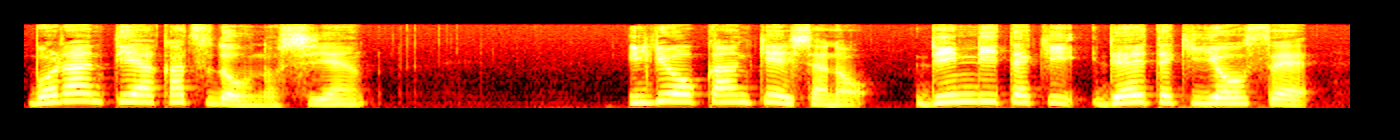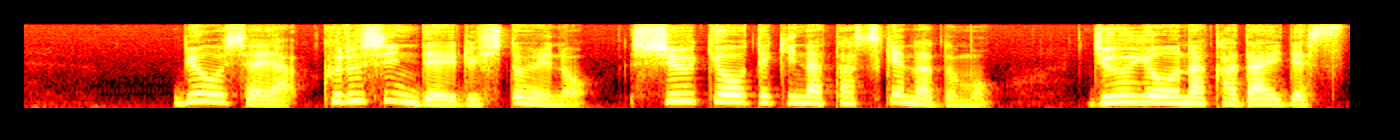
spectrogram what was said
ボランティア活動の支援、医療関係者の倫理的霊的要請、描写や苦しんでいる人への宗教的な助けなども重要な課題です。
